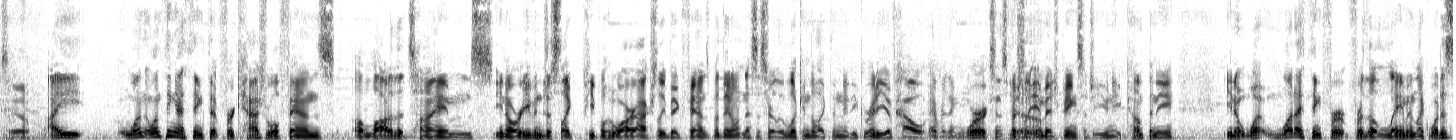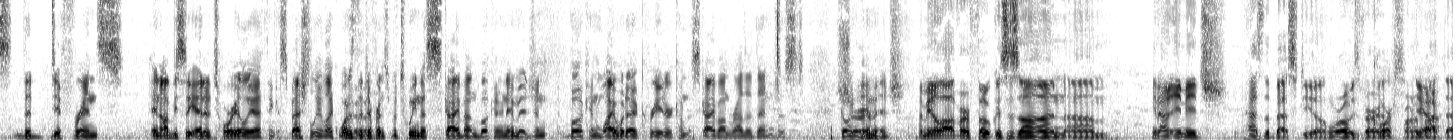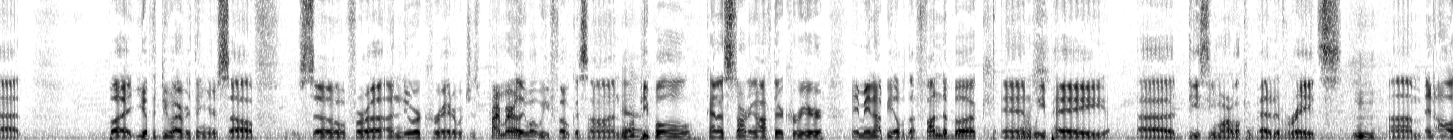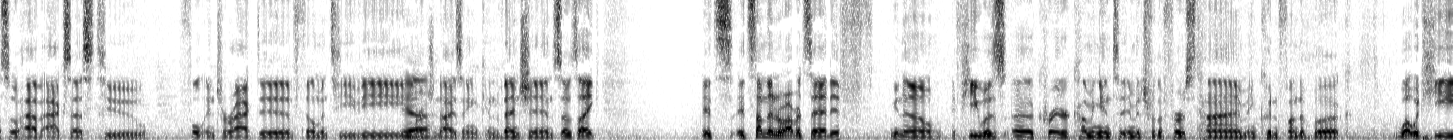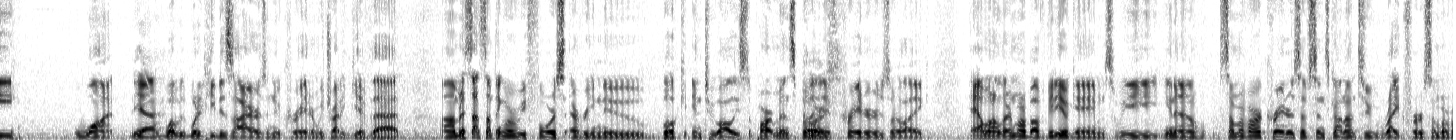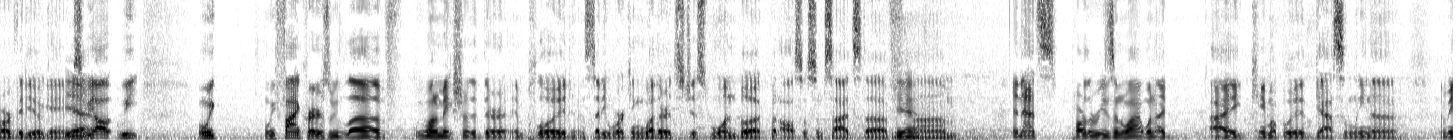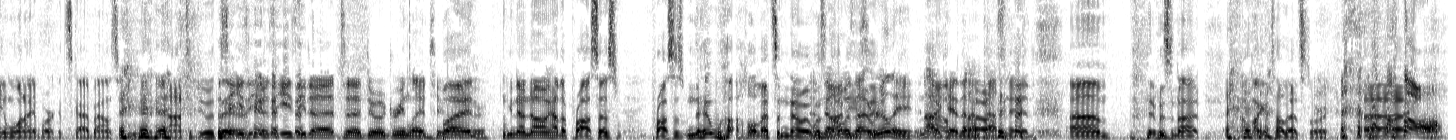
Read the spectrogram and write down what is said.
So yeah. I one one thing I think that for casual fans, a lot of the times, you know, or even just like people who are actually big fans, but they don't necessarily look into like the nitty gritty of how everything works, and especially Yeah. Image being such a unique company. You know, what what I think for for the layman, like, what is the difference? And obviously, editorially, I think especially, like, what is the difference between a Skybound book and an Image and book, and why would a creator come to Skybound rather than just going to Image? I mean, a lot of our focus is on, um, you know, Image has the best deal. We're always very course. upfront Yeah. about that. But you have to do everything yourself. So for a, a newer creator, which is primarily what we focus on, Yeah. people kind of starting off their career, they may not be able to fund a book, and we pay uh, DC Marvel competitive rates, Mm. um, and also have access to full interactive film and TV, Yeah. merchandising, convention. So it's like it's it's something Robert said if you know if he was a creator coming into Image for the first time and couldn't fund a book, what would he want? Yeah. What what did he desire as a new creator? And we try to give that. Um, and it's not something where we force every new book into all these departments, but if creators are like, "Hey, I want to learn more about video games," we, you know, some of our creators have since gone on to write for some of our video games. So Yeah. we all we when we when we find creators we love, we want to make sure that they're employed and steady working, whether it's just one book, but also some side stuff. Yeah. Um, and that's part of the reason why when I I came up with Gasolina. I mean, one, I work at Skybound, so not to do it It was easy, it was easy to, to do a green light too. But sure. you know, knowing how the process process. Well, that's a no. It was not. no, not was that really? No. Okay, then I'm fascinated. Um, it was not. I'm not gonna tell that story. Uh,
